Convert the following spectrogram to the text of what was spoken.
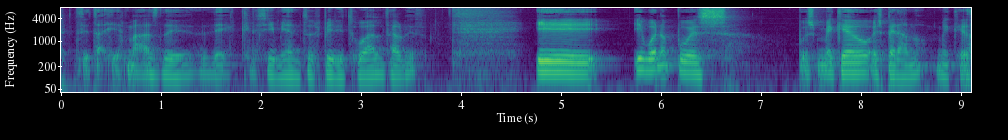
detalles más de, crecimiento espiritual tal vez. Y, y, bueno, pues, pues me quedo esperando, me quedo,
